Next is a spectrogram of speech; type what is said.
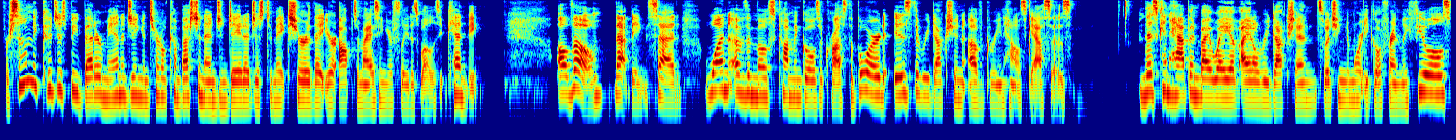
For some, it could just be better managing internal combustion engine data just to make sure that you're optimizing your fleet as well as you can be. Although, that being said, one of the most common goals across the board is the reduction of greenhouse gases. This can happen by way of idle reduction, switching to more eco friendly fuels,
